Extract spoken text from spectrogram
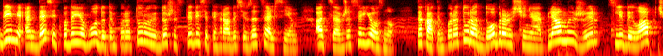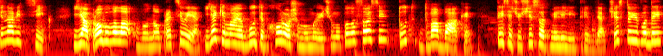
Dreamy N10 подає воду температурою до 60 градусів за Цельсієм, а це вже серйозно. Така температура добре розчиняє плями, жир, сліди лап чи навіть сік. Я пробувала, воно працює. Як і має бути в хорошому миючому пилососі, тут два баки: 1600 мл для чистої води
